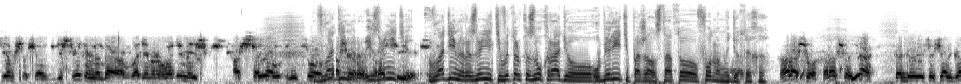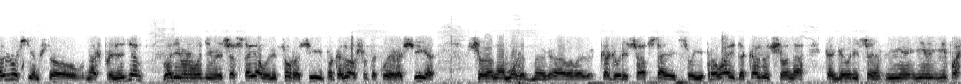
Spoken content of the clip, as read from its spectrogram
тем, что сейчас действительно, да, Владимир Владимирович отстоял лицо Владимир, извините, России. Владимир, извините, вы только звук радио уберите, пожалуйста, а то фоном идет эхо. Хорошо, хорошо. Я, как говорится, сейчас горжусь тем, что наш президент Владимир Владимирович отстоял лицо России, показал, что такое Россия, что она может, э, как говорится, отставить свои права и доказывать, что она, как говорится, не, не, не, по,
